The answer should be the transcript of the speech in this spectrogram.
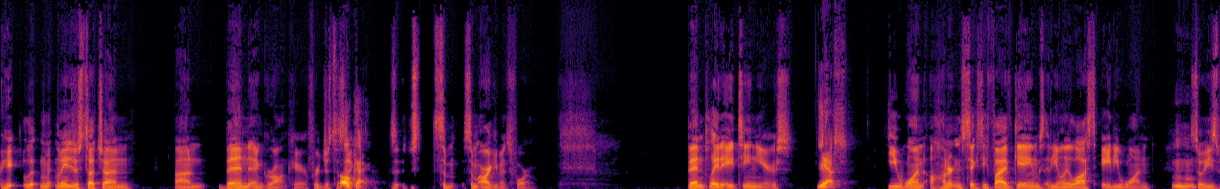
he, let, let, me just touch on on Ben and Gronk here for just a second. Okay, just some some arguments for him. Ben played 18 years. Yes. He won 165 games and he only lost 81. Mm-hmm. So he's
